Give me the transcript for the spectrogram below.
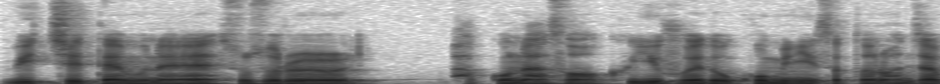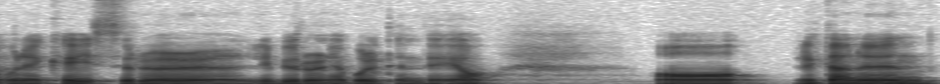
위치 때문에 수술을 받고 나서 그 이후에도 고민이 있었던 환자분의 케이스를 리뷰를 해볼 텐데요. 어, 일단은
